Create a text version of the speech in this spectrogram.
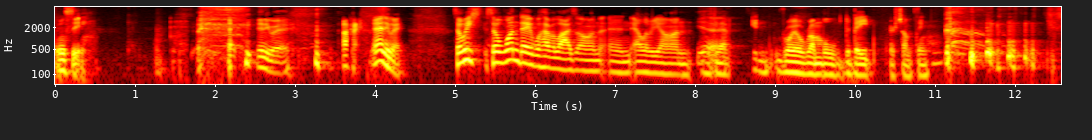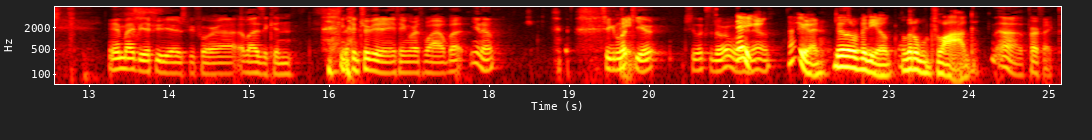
We'll see. anyway. okay. Anyway, so we so one day we'll have Eliza on and Ellery on. Yeah. And we can have a Royal Rumble debate or something. it might be a few years before uh, Eliza can can contribute anything worthwhile, but you know, she can look cute. She looks adorable. There you right go. Now. There you go. Do a little video, a little vlog. Ah, perfect.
